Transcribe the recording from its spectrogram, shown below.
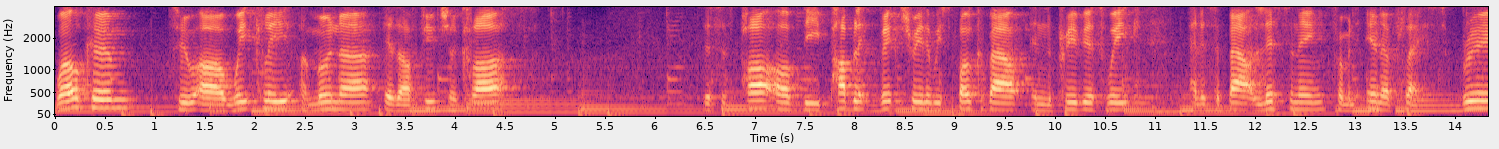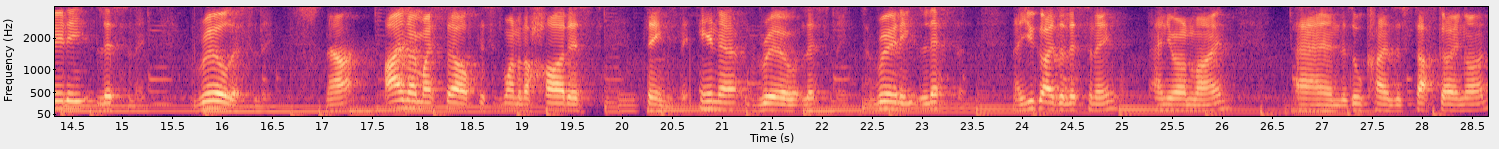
Welcome to our weekly Emunah is our future class. This is part of the public victory that we spoke about in the previous week, and it's about listening from an inner place, really listening, real listening. Now, I know myself, this is one of the hardest things the inner, real listening, to really listen. Now, you guys are listening and you're online, and there's all kinds of stuff going on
